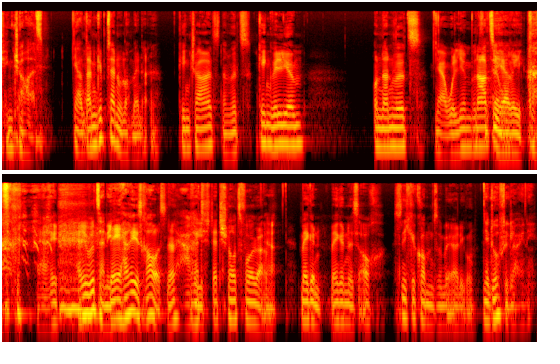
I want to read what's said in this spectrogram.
King Charles. Ja, und dann gibt es ja nur noch Männer. Ne? King Charles, dann wird's King William und dann wird's Ja, William wird Nazi Harry. Harry, Harry wird's ja nicht. Nee, Harry ist raus, ne? Harry. Der hat, der hat Schnauz voll gehabt. Ja. Meghan. Meghan ist auch, ist nicht gekommen zur Beerdigung. Der durfte, glaube ich, nicht.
